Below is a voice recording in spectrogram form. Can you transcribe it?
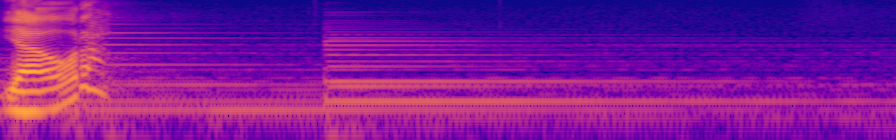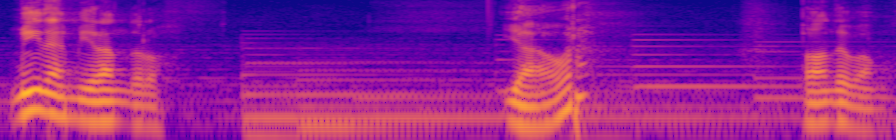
Y ahora, miren mirándolo. ¿Y ahora? ¿Para dónde vamos?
